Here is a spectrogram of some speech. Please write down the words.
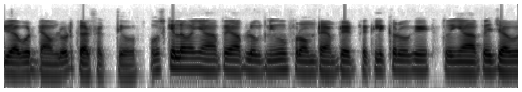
जो है वो डाउनलोड कर सकते हो। उसके अलावा यहाँ पे आप लोग न्यू फ्रॉम टेम्पलेट पे क्लिक करोगे तो यहाँ पे जब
